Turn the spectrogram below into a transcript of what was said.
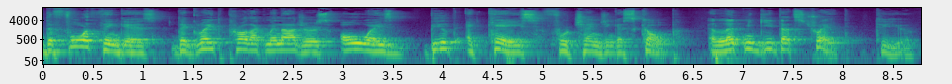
the fourth thing is the great product managers always build a case for changing a scope. And let me get that straight to you.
